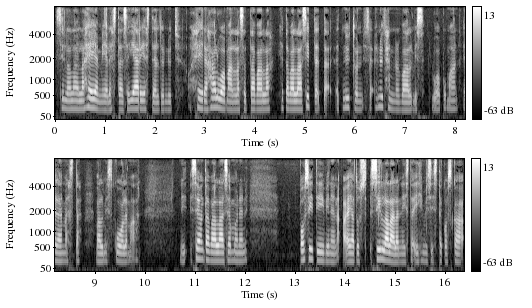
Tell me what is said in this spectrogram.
sillä lailla heidän mielestänsä järjestelty nyt heidän haluamallansa tavalla ja tavallaan sitten, että, että nyt, on se, nyt hän on valmis luopumaan elämästä, valmis kuolemaan. Niin se on tavallaan semmoinen positiivinen ajatus sillä lailla niistä ihmisistä, koska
